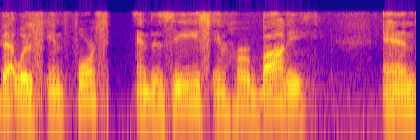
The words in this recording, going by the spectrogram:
that was enforcing and disease in her body, and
